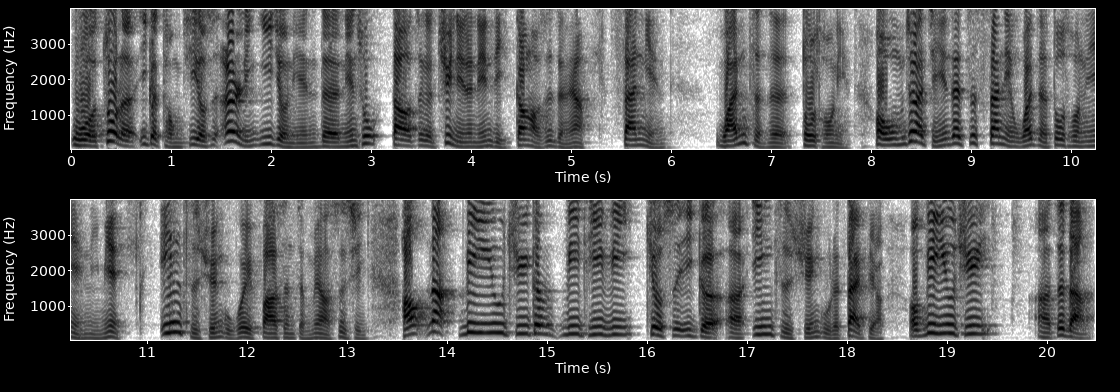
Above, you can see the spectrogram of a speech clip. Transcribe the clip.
我做了一个统计，哦，是二零一九年的年初到这个去年的年底，刚好是怎样？三年完整的多头年哦，我们就来检验在这三年完整的多头年里面。因子选股会发生怎么样的事情？好，那 VUG 跟 VTV 就是一个呃因子选股的代表哦。VUG 啊、呃，这档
